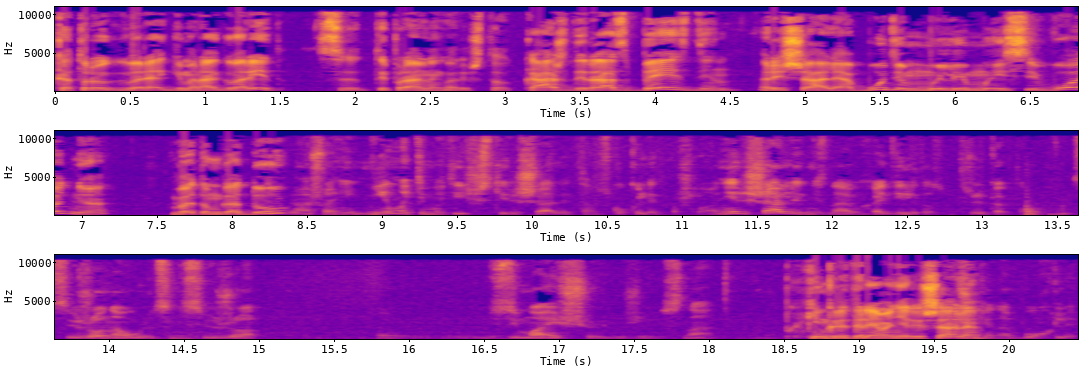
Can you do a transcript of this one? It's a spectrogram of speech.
которое говоря, Гимара говорит, ты правильно говоришь, что каждый раз Бездин решали, а будем мы ли мы сегодня, в этом году, Понимаешь, что они не математически решали, там, сколько лет прошло. Они решали, не знаю, выходили, там, смотрели, как там, свежо на улице, не свежо, э, зима еще или уже весна. по каким критериям они решали, Почки набухли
